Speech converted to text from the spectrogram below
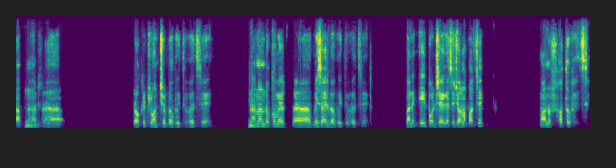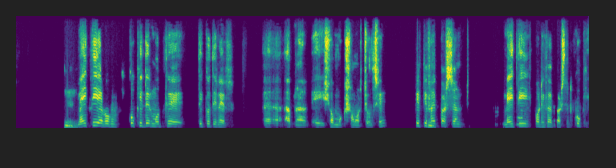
আপনার রকেট লঞ্চার ব্যবহৃত হয়েছে নানান রকমের মিসাইল ব্যবহৃত হয়েছে। মানে এই পর্যায়ে গেছে জনপাচে মানুষ হত হয়েছে। মেইতি এবং কুকিদের মধ্যে দীর্ঘদিনের আপনার এই সম্মুখ সমর চলছে। Fifty five percent Meitei forty five percent Kuki.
